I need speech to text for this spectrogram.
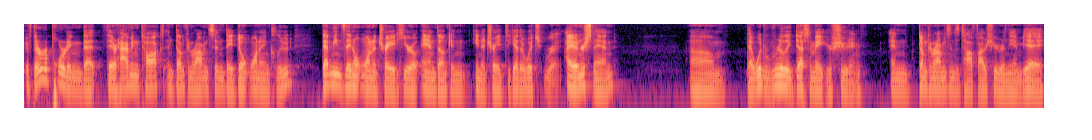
if they're reporting that they're having talks and Duncan Robinson they don't want to include, that means they don't want to trade Herro and Duncan in a trade together, which Right. I understand. Um, that would really decimate your shooting. And Duncan Robinson's a top five shooter in the NBA.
